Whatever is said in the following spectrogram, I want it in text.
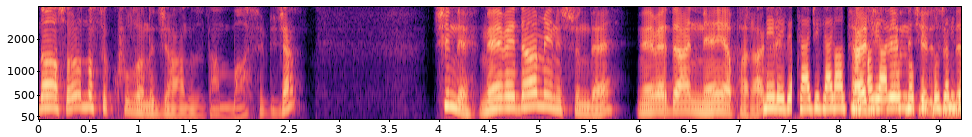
daha sonra nasıl kullanacağımızdan bahsedeceğim. Şimdi NVDA menüsünde NVDA ne yaparak NVD tercihler altı Tercihlerin içerisinde-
